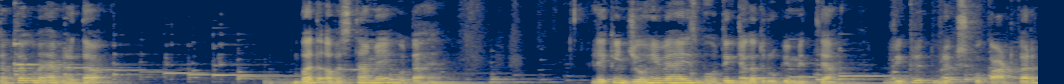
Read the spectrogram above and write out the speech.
तब तक वह वृद्धा बद अवस्था में होता है। लेकिन जो ही वह इस भौतिक जगत रूपी मिथ्या, विकृत वृक्ष को काटकर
